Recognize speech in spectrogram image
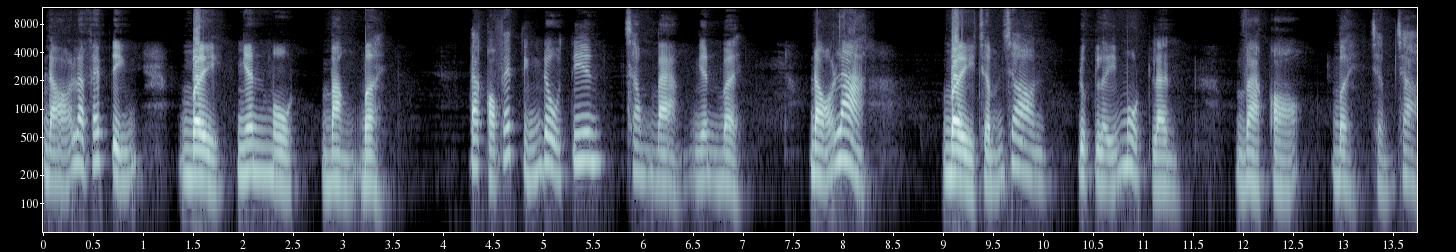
Đó là phép tính 7 x 1 bằng 7. Ta có phép tính đầu tiên trong bảng nhân 7. Đó là 7 chấm tròn được lấy một lần và có 7 chấm tròn.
